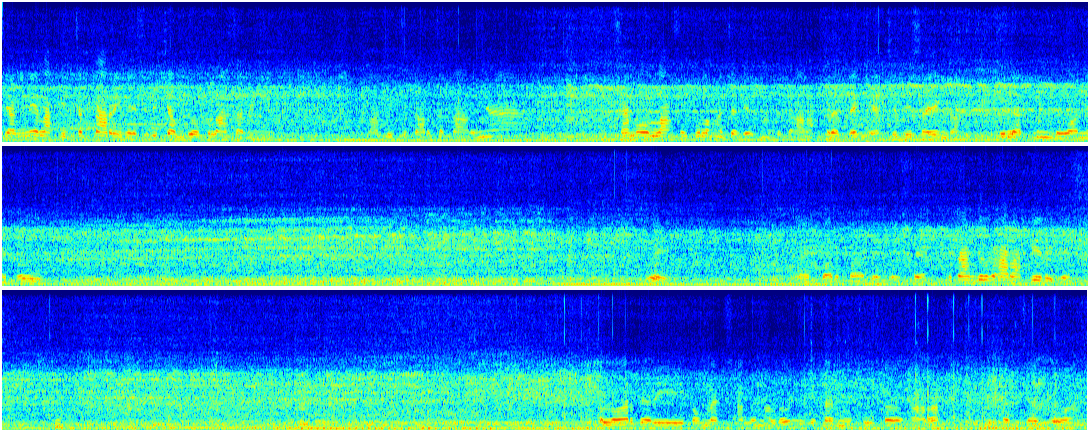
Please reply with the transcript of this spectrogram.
Siang ini lagi cetar nih guys. Ini jam 12an ini. Lagi cetar-cetarnya. Saya mau langsung pulang aja guys nanti ke arah Grebek ya. Jadi saya nggak lihat mendoan itu guys ya. kita ambil ke arah kiri guys keluar dari kompleks alun-alun kita menuju ke arah penjagoan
